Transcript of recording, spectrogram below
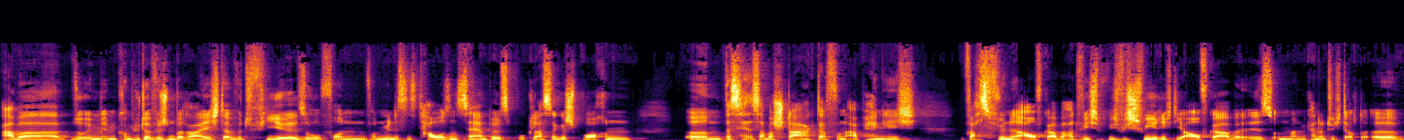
aber so im, im Computer Vision Bereich, da wird viel so von, von mindestens 1000 Samples pro Klasse gesprochen. Ähm, das ist aber stark davon abhängig, was für eine Aufgabe hat, wie, wie, wie schwierig die Aufgabe ist. Und man kann natürlich auch, äh,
